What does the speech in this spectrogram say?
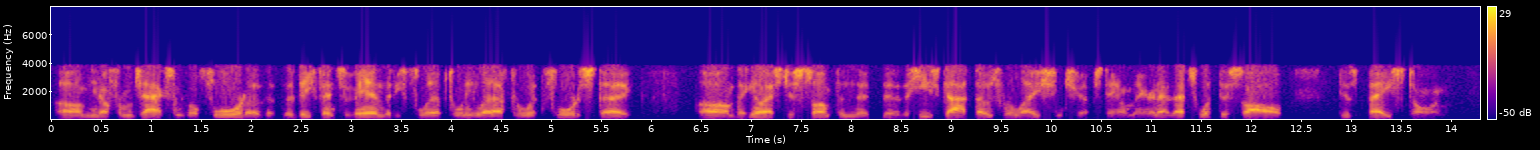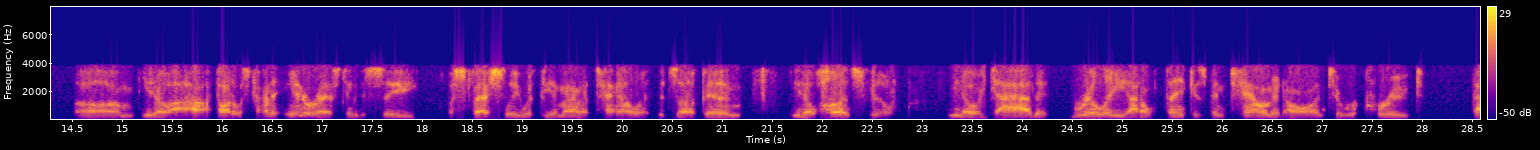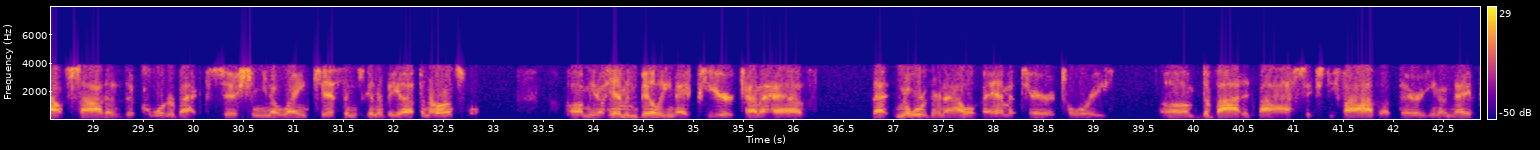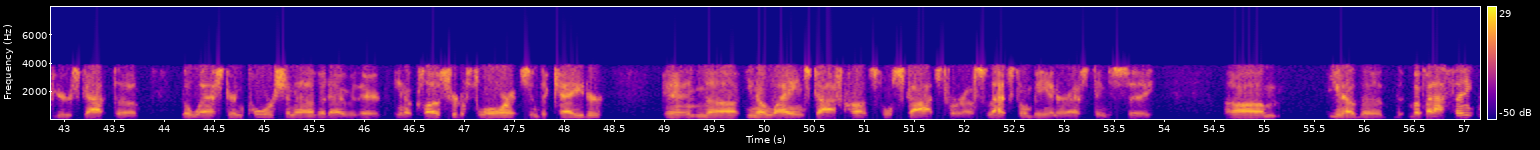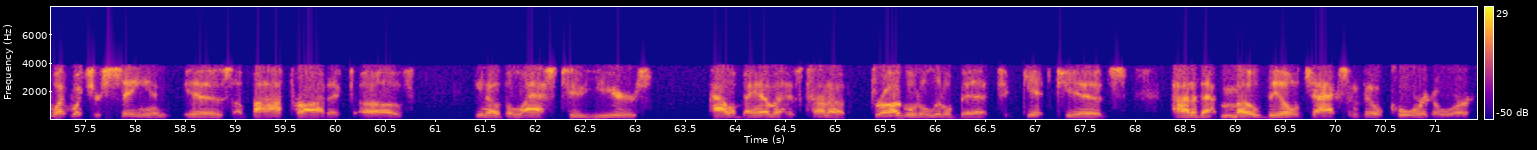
Um, you know, from Jacksonville, Florida, the, the defensive end that he flipped when he left and went to Florida State. Um, but you know, that's just something that, that, that he's got those relationships down there, and that, that's what this all is based on. Um, you know, I, I thought it was kind of interesting to see especially with the amount of talent that's up in, you know, Huntsville. You know, a guy that really I don't think has been counted on to recruit outside of the quarterback position. You know, Lane Kiffin's going to be up in Huntsville. Um, you know, him and Billy Napier kind of have that northern Alabama territory um, divided by I-65 up there. You know, Napier's got the the western portion of it over there, you know, closer to Florence and Decatur. And uh, you know, Lane's got Huntsville Scottsboro, so that's gonna be interesting to see. Um, you know, the but but I think what what you're seeing is a byproduct of, you know, the last two years Alabama has kind of struggled a little bit to get kids out of that Mobile Jacksonville corridor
